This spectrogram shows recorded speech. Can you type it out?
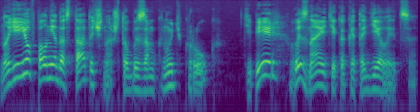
Но ее вполне достаточно, чтобы замкнуть круг. Теперь вы знаете, как это делается.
